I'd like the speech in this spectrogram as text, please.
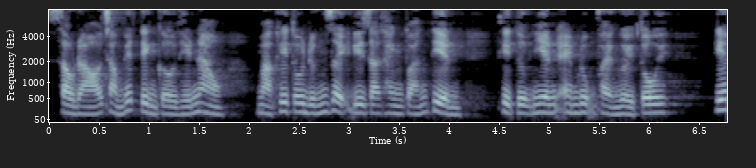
Sau đó chẳng biết tình cờ thế nào mà khi tôi đứng dậy đi ra thanh toán tiền thì tự nhiên em đụng phải người tôi. Tiếp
